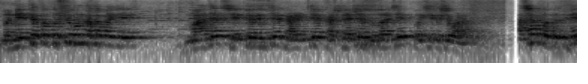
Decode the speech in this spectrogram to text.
मग नेत्याचा दृष्टिकोन कसा पाहिजे? माझ्या शेतकऱ्यांच्या गाडीच्या कष्टाच्या दुधाचे पैसे कसे वाढावे? अशा पद्धतीने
